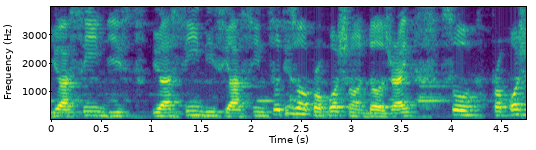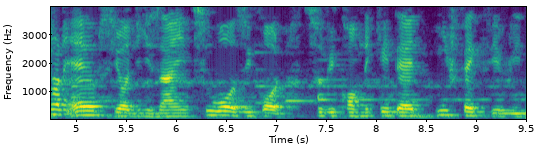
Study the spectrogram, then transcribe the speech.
you are seeing this you are seeing this you are seeing so this is what proportion does right? So proportion helps your design towards it called to be communicated effectively.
